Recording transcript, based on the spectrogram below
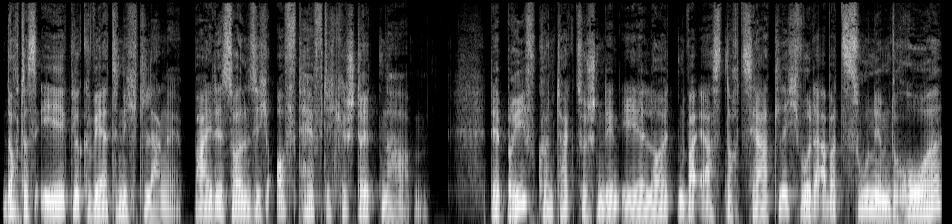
Doch das Eheglück währte nicht lange. Beide sollen sich oft heftig gestritten haben. Der Briefkontakt zwischen den Eheleuten war erst noch zärtlich, wurde aber zunehmend roher,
